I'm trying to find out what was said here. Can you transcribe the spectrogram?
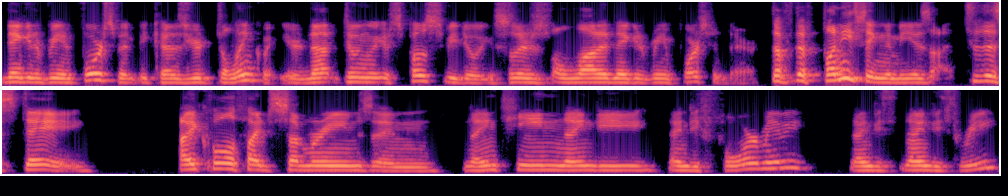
negative reinforcement because you're delinquent, you're not doing what you're supposed to be doing. So there's a lot of negative reinforcement there. The the funny thing to me is uh, to this day, I qualified submarines in 1990, 94, maybe 90, 93.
